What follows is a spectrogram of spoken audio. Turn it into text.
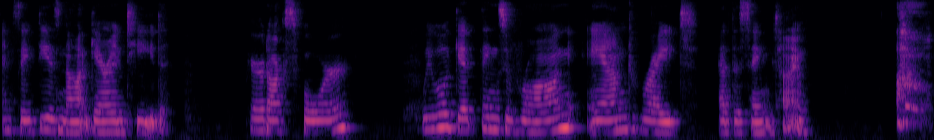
and safety is not guaranteed. Paradox four, we will get things wrong and right at the same time. Oh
